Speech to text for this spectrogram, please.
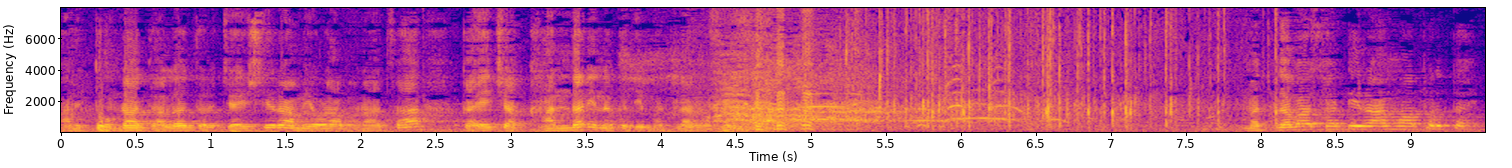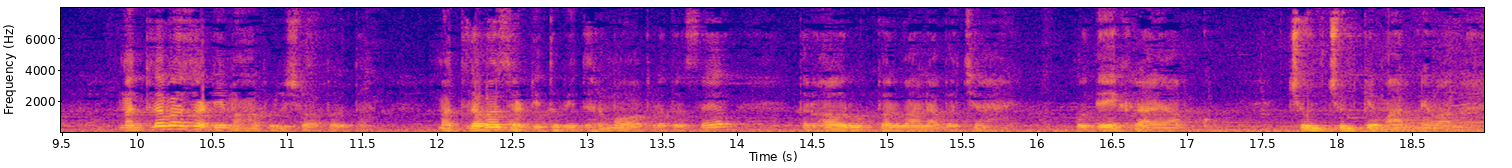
आणि तोंडात आलं तर जय श्रीराम एवढा म्हणायचा का याच्या खानदानीनं कधी म्हटला नसेल. मतलबासाठी राम वापरताय. मतलबासाठी महापुरुष वापरताय. मतलबासाठी तुम्ही धर्म वापरत असेल तर और ऊपर वाला बचा है. वो देख रहा है आपको. चुन चुन के मारने वाला है.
